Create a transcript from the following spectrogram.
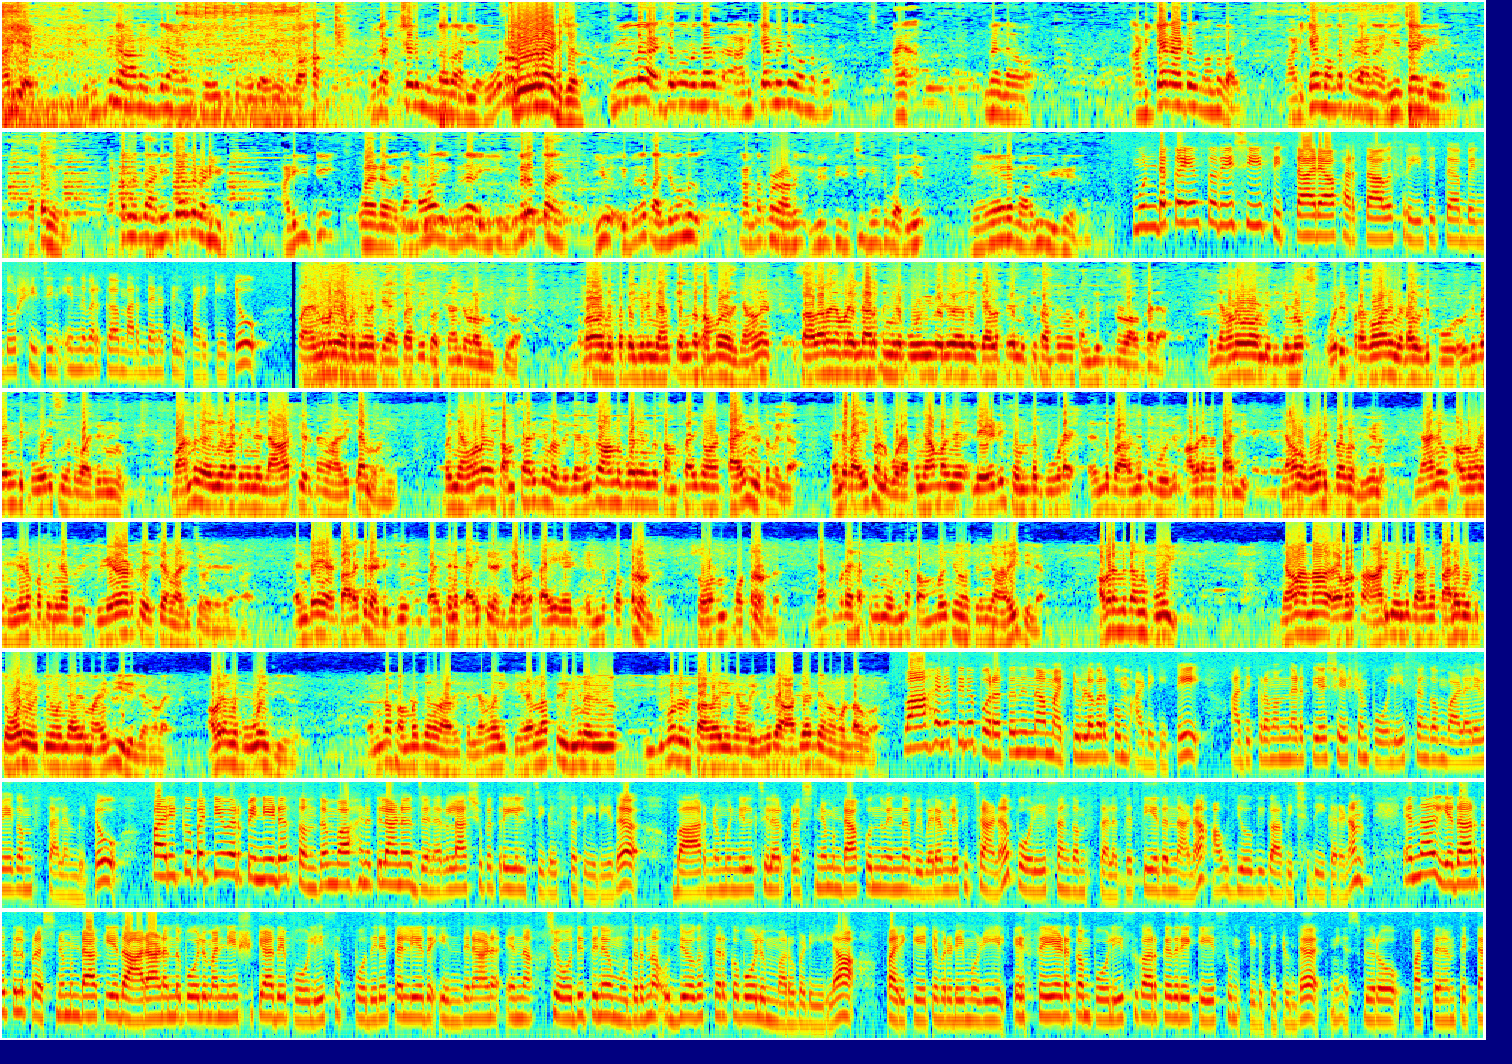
അടിയായിരുന്നു. എന്തിനാണ് എന്തിനാണെന്ന് ചോദിച്ചിട്ട് പോലും അവർ ഒരു വാഹ ഒരു അക്ഷരം മിണ്ടാതെ അടിയ ഓർഡർ സ്ത്രീകളെ അടിച്ചോ? സ്ത്രീകളെ അടിച്ചെന്ന് പറഞ്ഞാൽ അടിക്കാൻ വേണ്ടി വന്നപ്പോ അയ- പിന്നെ അടിക്കാനായിട്ട് വന്നത് അവർ. അടിക്കാൻ വന്നപ്പോഴാണ് അനിയച്ചാർ കയറി വട്ടം നിന്ന് വട്ടം നിന്ന് അനിയച്ചാരുടെ അടി കിട്ടി. അടി കിട്ടി പിന്നെ രണ്ടാമത് ഇവരെ ഈ ഇവരെ ത- ഈ ഇവരെ തല്ലുമെന്ന് കണ്ടപ്പോഴാണ് ഇവർ തിരിച്ചു ഇങ്ങോട്ട് വലിയ നേരെ മറിഞ്ഞു വീഴുകയായിരുന്നു. മുണ്ടക്കയം സ്വദേശി സിത്താര ഭർത്താവ് ശ്രീജിത്ത് ബന്ധു ഷിജിൻ എന്നിവർക്ക് മർദ്ദനത്തിൽ പരിക്കേറ്റു. പതിനൊന്ന് മണിയാകുമ്പോഴത്തേക്കും കെ ബസ് സ്റ്റാൻഡ് നിൽക്കുക അപ്പോൾ വന്നപ്പോഴത്തേക്കും ഞങ്ങൾക്ക് എന്താ സംഭവം ഞങ്ങൾ സാധാരണ നമ്മൾ എല്ലായിടത്തും ഇങ്ങനെ പോയി വരിക കേരളത്തിലെ മിക്ക സ്ഥലത്തും സഞ്ചരിച്ചിട്ടുള്ള ആൾക്കാരാണ് അപ്പൊ ഞങ്ങൾ ഇവിടെ വന്നിരിക്കുന്നു. ഒരു പ്രകോപനം കേട്ട ഒരു ഒരു വണ്ടി പോലീസ് ഇങ്ങോട്ട് വരുന്നു. വന്നു കഴിഞ്ഞപ്പോൾ അതിങ്ങനെ ലാത്തി എടുത്ത് അഴിക്കാൻ തുടങ്ങി. അപ്പൊ ഞങ്ങൾ സംസാരിക്കുന്നുണ്ട് എന്താണെന്ന് പോലും ഞങ്ങൾക്ക് സംസാരിക്കാൻ ടൈം കിട്ടുന്നില്ല. എന്റെ വൈഫ് ഉണ്ട് കൂടെ. അപ്പൊ ഞാൻ പറഞ്ഞ ലേഡീസ് ഉണ്ട് കൂടെ എന്ന് പറഞ്ഞിട്ട് പോലും അവരങ്ങ് തല്ലി. ഞങ്ങൾ ഓടിപ്പോയപ്പോ വീണ്. ഞാനും അവളും കൂടെ വീണപ്പത്തേക്കിങ്ങനെ വീണടുത്ത് വെച്ച് അങ്ങ് അടിച്ചു ഞങ്ങൾ എന്റെ തലക്കിലടിച്ച് വൈഫിന്റെ കൈക്കിലടിച്ച് അവളെ കൈ എന്റെ പൊട്ടലുണ്ട്. ഷോറിന് പൊട്ടലുണ്ട്. ഞങ്ങൾക്ക് ഇവിടെ സത്യം പറഞ്ഞാൽ എന്താ സംഭവിച്ചെന്ന് സത്യം ഞാൻ അറിയത്തില്ല. അവരെന്നിട്ട് അങ്ങ് പോയി. ഞങ്ങൾ അന്നാ അവിടെ ആടികൊണ്ട് കറങ്ങി തല പൊട്ടി ചോര ഒഴിച്ചു കഴിഞ്ഞാൽ അവർ മൈൻഡ് ചെയ്തില്ല ഞങ്ങളെ. അവരങ്ങ് പോവുകയും ചെയ്തു. എന്താ സംബന്ധിച്ച് ഞങ്ങൾ അറിയത്തില്ല. ഞങ്ങൾ ഈ കേരളത്തിൽ ഇങ്ങനെ ഒരു ഇതുപോലൊരു സാഹചര്യം ഞങ്ങൾ ഇതുവരെ ആദ്യമായിട്ട് ഞങ്ങൾക്ക് ഉണ്ടാവുക വാഹനത്തിന് പുറത്തുനിന്ന മറ്റുള്ളവർക്കും അടികിട്ടി. അതിക്രമം നടത്തിയ ശേഷം പോലീസ് സംഘം വളരെ വേഗം സ്ഥലം വിട്ടു. പരിക്ക് പറ്റിയവർ പിന്നീട് സ്വന്തം വാഹനത്തിലാണ് ജനറൽ ആശുപത്രിയിൽ ചികിത്സ തേടിയത്. ബാറിനു മുന്നിൽ ചിലർ പ്രശ്നമുണ്ടാക്കുന്നുവെന്ന് വിവരം ലഭിച്ചാണ് പോലീസ് സംഘം സ്ഥലത്തെത്തിയതെന്നാണ് ഔദ്യോഗിക വിശദീകരണം. എന്നാൽ യഥാർത്ഥത്തിൽ പ്രശ്നമുണ്ടാക്കിയത് ആരാണെന്ന് പോലും അന്വേഷിക്കാതെ പോലീസ് പൊതിരെ തല്ലിയത് എന്തിനാണ് എന്ന ചോദ്യത്തിന് മുതിർന്ന ഉദ്യോഗസ്ഥർക്ക് പോലും മറുപടിയില്ല. പരിക്കേറ്റവരുടെ മൊഴിയിൽ എസ് ഐ അടക്കം പോലീസുകാർക്കെതിരെ കേസും എടുത്തിട്ടുണ്ട്. News bureau Pathanamthitta.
